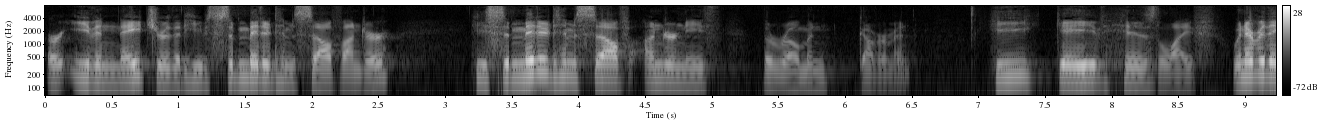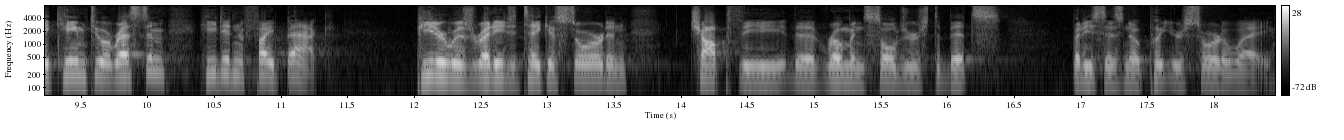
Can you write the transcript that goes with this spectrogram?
or even nature that he submitted himself under. He submitted himself underneath the Roman government. He gave his life. Whenever they came to arrest him, he didn't fight back. Peter was ready to take his sword and chop the, the Roman soldiers to bits. But he says, No, put your sword away.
